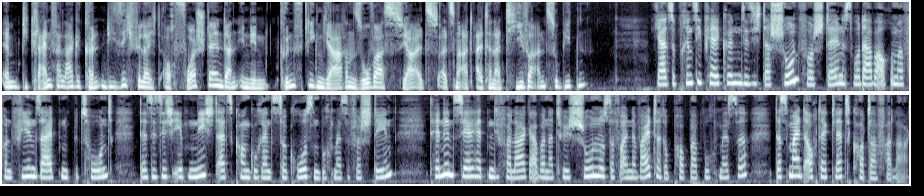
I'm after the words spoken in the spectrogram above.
Ähm, die kleinen Verlage könnten die sich vielleicht auch vorstellen, dann in den künftigen Jahren sowas ja als, als eine Art Alternative anzubieten? Ja, also prinzipiell können Sie sich das schon vorstellen. Es wurde aber auch immer von vielen Seiten betont, dass sie sich eben nicht als Konkurrenz zur großen Buchmesse verstehen. Tendenziell hätten die Verlage aber natürlich schon Lust auf eine weitere Pop-up-Buchmesse. Das meint auch der Klett-Cotta Verlag.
